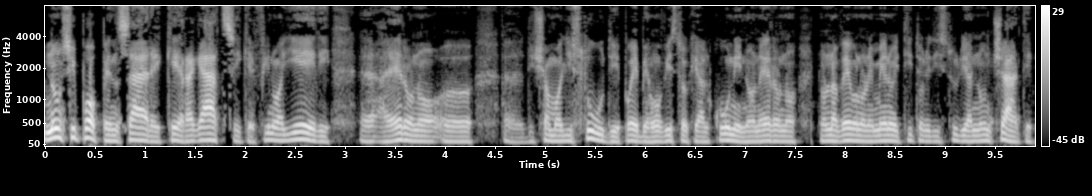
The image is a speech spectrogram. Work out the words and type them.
Non si può pensare che ragazzi che fino a ieri eh, erano eh, eh, diciamo, agli studi, poi abbiamo visto che alcuni non, erano, non avevano nemmeno i titoli di studio annunciati,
